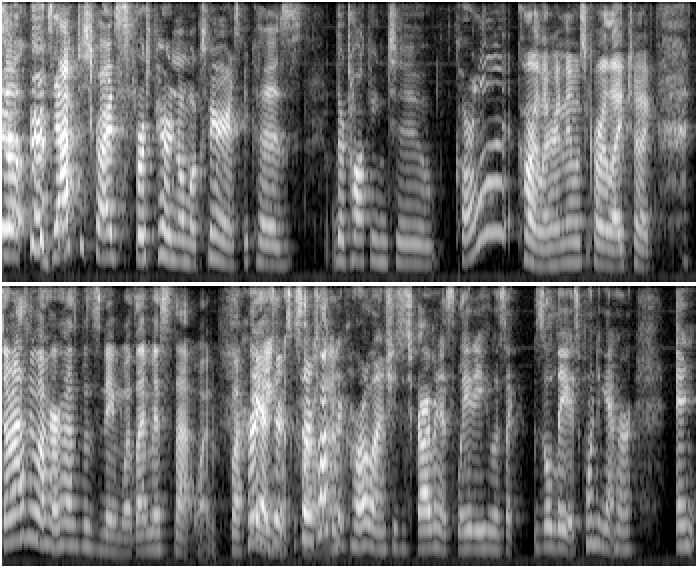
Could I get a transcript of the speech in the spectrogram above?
so Zach describes his first paranormal experience because they're talking to Carla. Carla, her name was Carla. I checked. Don't ask me what her husband's name was. I missed that one. But her yeah, name so, was so Carla. they're talking to Carla, and she's describing this lady who was like this old lady was pointing at her, and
